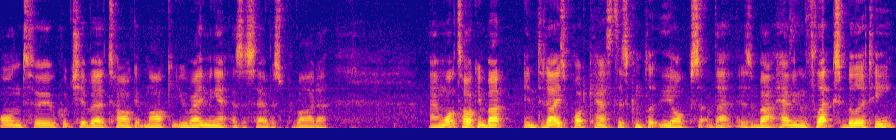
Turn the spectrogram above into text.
onto whichever target market you're aiming at as a service provider. And what we're talking about in today's podcast is completely the opposite of that. Is about having the flexibility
